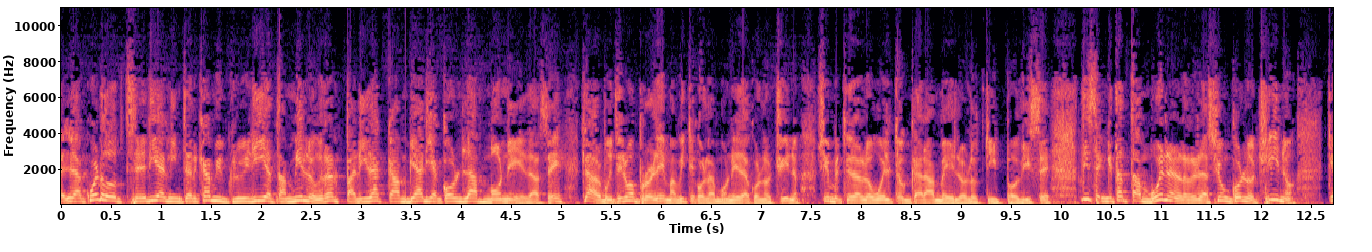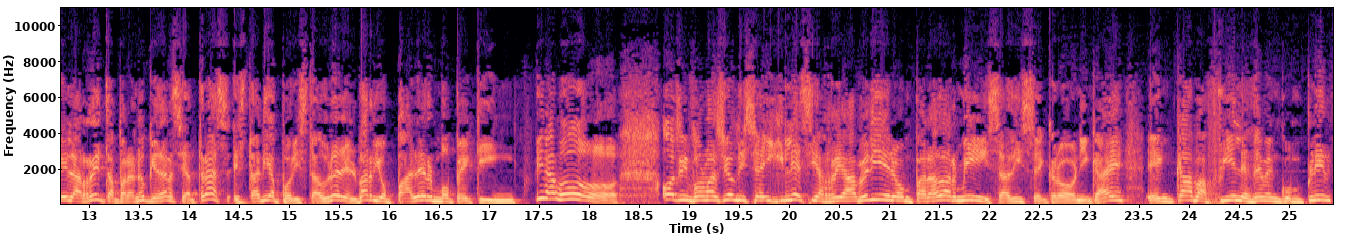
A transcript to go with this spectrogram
el acuerdo sería el intercambio, incluiría también lograr paridad cambiaria con las monedas. Claro, porque tenemos problemas, viste, con la moneda, con los chinos. Siempre te dan lo vuelto en caramelo los tipos. Dice, dicen que está tan buena la relación con los chinos que la reta para no quedarse atrás estaría por instaurar el barrio Palermo-Pekín. Mira vos. Otra información dice, iglesias reabrieron para dar misa, dice Crónica, ¿eh? En Cava fieles deben cumplir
